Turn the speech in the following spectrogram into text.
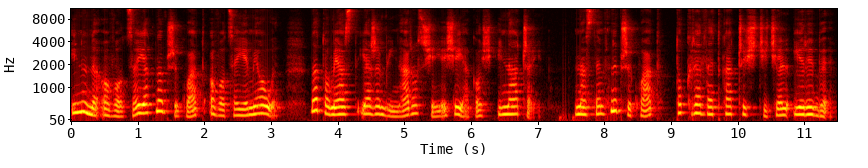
inne owoce, jak na przykład owoce jemioły. Natomiast jarzębina rozsieje się jakoś inaczej. Następny przykład to krewetka, czyściciel i ryby.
